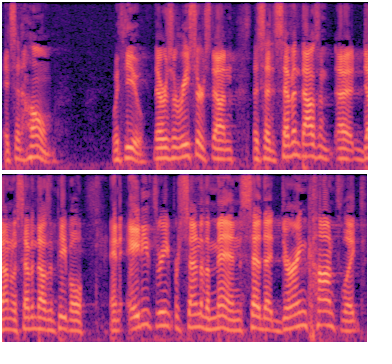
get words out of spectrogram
it's at home with you. There was a research done that said 7,000 uh, done with 7,000 people, and 83% of the men said that during conflict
